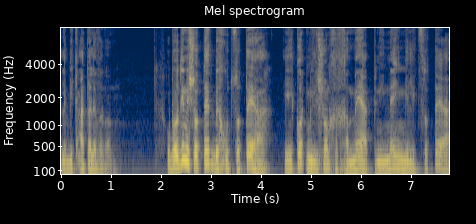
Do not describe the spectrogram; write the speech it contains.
לבקעת הלבנון. ובעודי משוטט בחוצותיה, ללקוט מלשון חכמיה פניני מליצותיה,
